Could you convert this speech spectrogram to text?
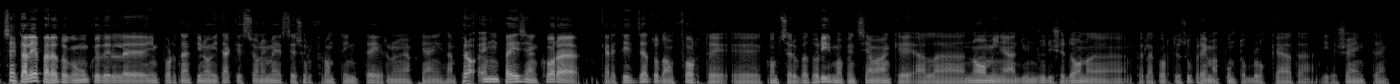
Senta, lei ha parlato comunque delle importanti novità che sono emerse sul fronte interno in Afghanistan, però è un paese ancora caratterizzato da un forte eh, conservatorismo, pensiamo anche alla nomina di un giudice donna per la Corte Suprema appunto bloccata di recente.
